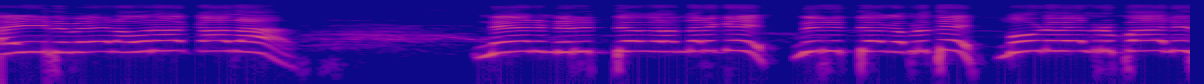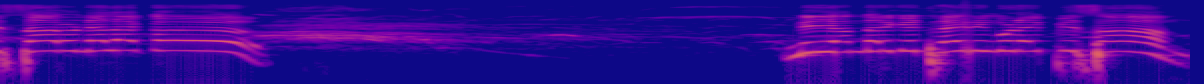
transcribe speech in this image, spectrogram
ఐదు వేలు అవునా కాదా? నేను నిరుద్యోగులందరికీ నిరుద్యోగ వృత్తి మూడు వేల రూపాయలు ఇస్తారు నెలకు. మీ అందరికీ ట్రైనింగ్ కూడా ఇప్పిస్తాం.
